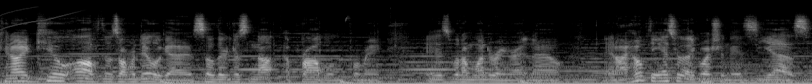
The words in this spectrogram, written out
can I kill off those armadillo guys so they're just not a problem for me, is what I'm wondering right now. And I hope the answer to that question is yes.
